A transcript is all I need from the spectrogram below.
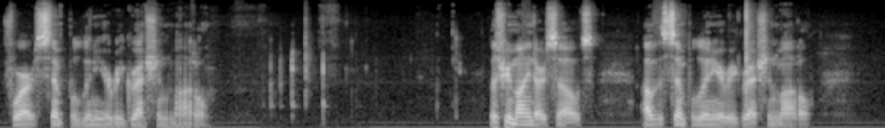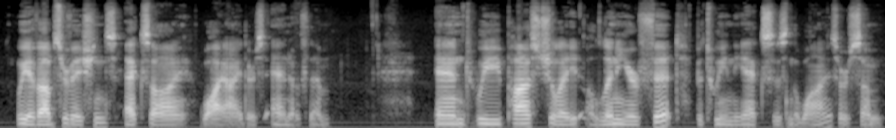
for our simple linear regression model. Let's remind ourselves of the simple linear regression model. We have observations xi, yi, there's n of them, and we postulate a linear fit between the x's and the y's or some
